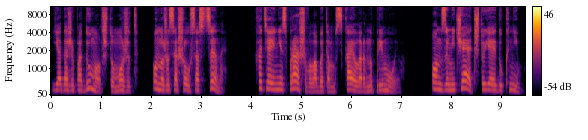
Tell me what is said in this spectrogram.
Я даже подумал, что, может, он уже сошел со сцены, хотя и не спрашивал об этом Скайлора напрямую. Он замечает, что я иду к ним.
